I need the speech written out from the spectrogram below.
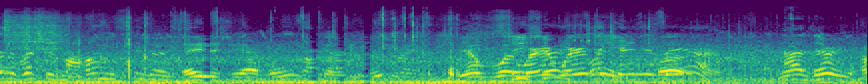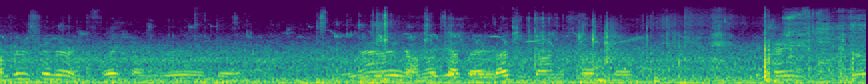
the rest is my homies too. Hey, does she have rings? Yeah, wh- She where, sure where are the canyons but- at? Nah, they're, I'm pretty sure they're flaked on real good. Man, I ain't got no type of, that'd be darn as fuck though. The canyons on real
